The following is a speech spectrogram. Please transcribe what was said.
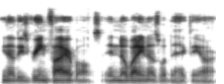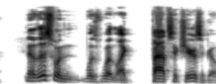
You know, these green fireballs, and nobody knows what the heck they are. Now this one was what like five six years ago.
